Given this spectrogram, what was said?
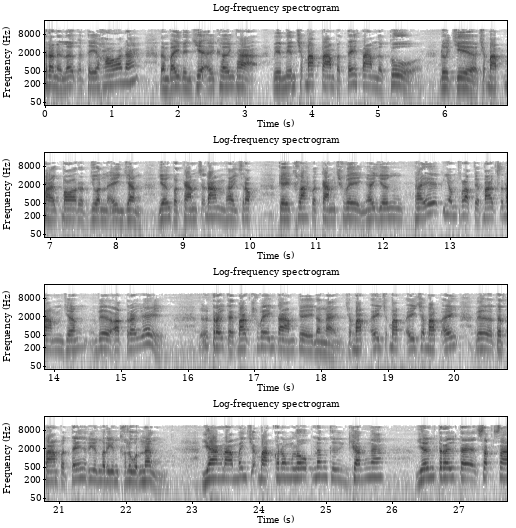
គ្រាន់តែលើកឧទាហរណ៍ណាដើម្បីបញ្ជាក់ឲ្យឃើញថា វាមានច្បាប់តាមប្រទេសតាមនគរដូចជា ច្បាប់បើកបររថយន្តអីអញ្ចឹងយើងប្រកាន់ស្ដាំហើយស្រុកគេខ្លះប្រកាន់ឆ្វេងហើយយើងថាអេខ្ញុំធ្លាប់តែបើកស្ដាំអញ្ចឹងវាអត់ត្រូវទេ ត្រូវតែបើកឆ្វេងតាមគេហ្នឹងឯងច្បាប់អីច្បាប់អីច្បាប់អីវាទៅតាមប្រទេសរៀងរៀងខ្លួនហ្នឹងយ៉ាងណាមិញច្បាប់ក្នុងលោកហ្នឹងគឺអញ្ចឹងណាយើងត្រូវតែសិក្សា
